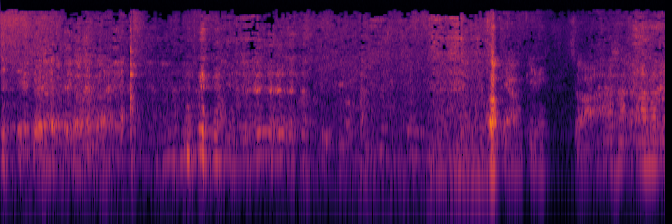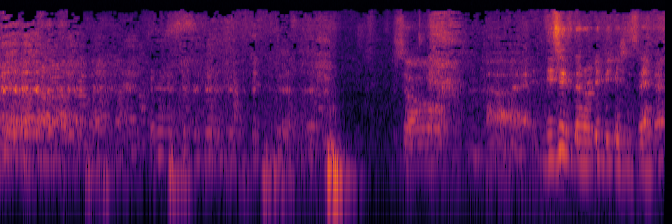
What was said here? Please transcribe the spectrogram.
okay, I'm kidding. So I, I, so uh, this is the notification center,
